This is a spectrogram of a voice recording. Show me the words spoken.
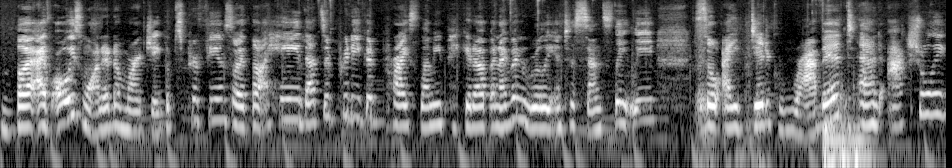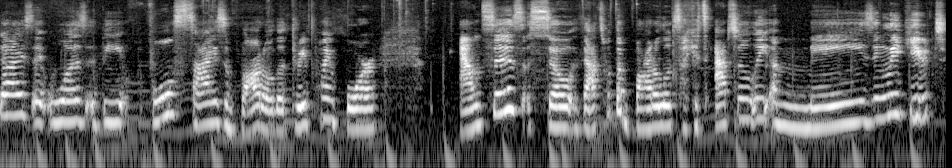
But I've always wanted a Marc Jacobs perfume, so I thought, hey, that's a pretty good price. Let me pick it up. And I've been really into scents lately, so I did grab it. And actually, guys, it was the full-size bottle, the 3.4 ounces. So that's what the bottle looks like. It's absolutely amazingly cute.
